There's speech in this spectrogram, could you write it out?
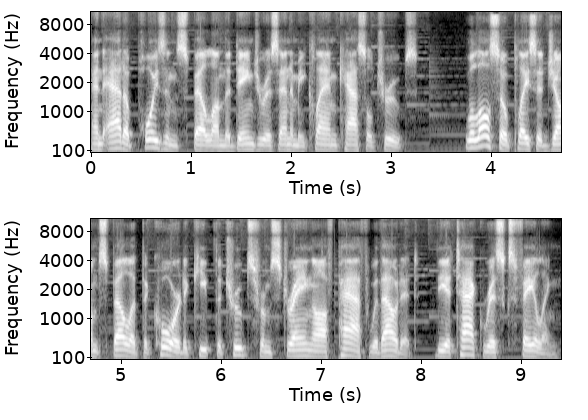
and add a poison spell on the dangerous enemy clan castle troops. We'll also place a jump spell at the core to keep the troops from straying off path without it, the attack risks failing.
